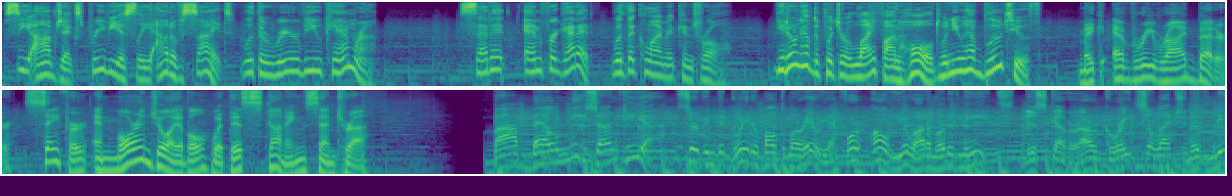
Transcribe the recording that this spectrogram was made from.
See objects previously out of sight with a rear view camera. Set it and forget it with the climate control. You don't have to put your life on hold when you have Bluetooth. Make every ride better, safer, and more enjoyable with this stunning Sentra. Bob Bell Nissan Kia, serving the greater Baltimore area for all your automotive needs. Discover our great selection of new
